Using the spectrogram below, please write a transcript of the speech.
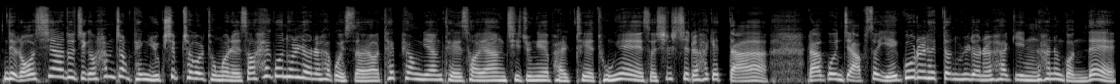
근데 러시아도 지금 함정 160척을 동원해서 해군 훈련을 하고 있어요. 태평양, 대서양, 지중해, 발트해, 동해에서 실시를 하겠다라고 이제 앞서 예고를 했던 훈련을 하긴 하는 건데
